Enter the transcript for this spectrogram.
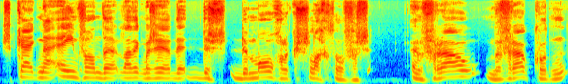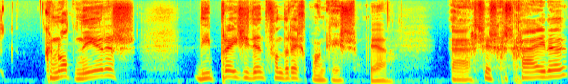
eens kijk naar een van de, laat ik maar zeggen, de, de, de mogelijke slachtoffers. Een vrouw, mevrouw Knot Neres, die president van de rechtbank is. Ja. Eh, ze is gescheiden.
